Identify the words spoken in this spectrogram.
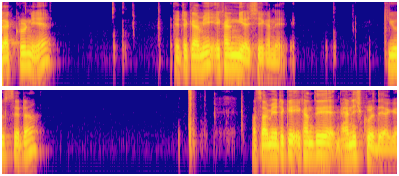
ব্যাক করে নিয়ে এটাকে আমি এখানে নিয়ে আসি, এখানে। কি হচ্ছে এটা? আচ্ছা আমি এটাকে এখান থেকে ভ্যানিশ করে দিই আগে।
